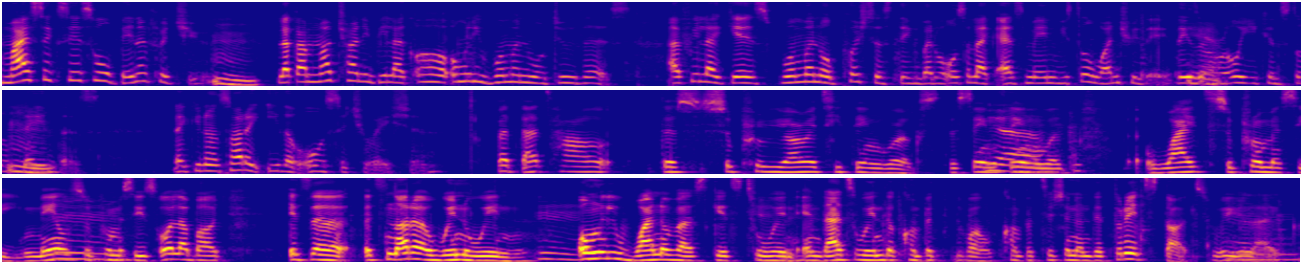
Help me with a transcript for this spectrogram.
my success will benefit you. Mm. Like I'm not trying to be like, oh, only women will do this. I feel like yes, women will push this thing, but also like as men, we still want you there. There's Yeah. Mm. a role you can still play in this. Like you know, it's not an either or situation. But that's how this superiority thing works. The same Yeah. thing with white supremacy, male supremacy. It's all about it's a it's not a win-win. Mm. Only one of us gets to win, and that's when the compet well competition and the threat starts. Where you're like, mm.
